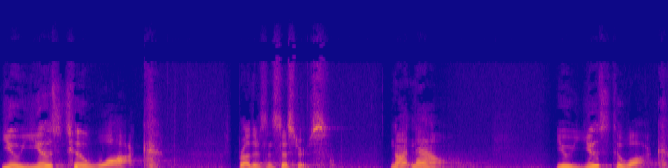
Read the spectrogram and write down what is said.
you used to walk, brothers and sisters. Not now. You used to walk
